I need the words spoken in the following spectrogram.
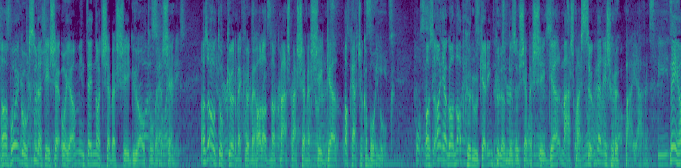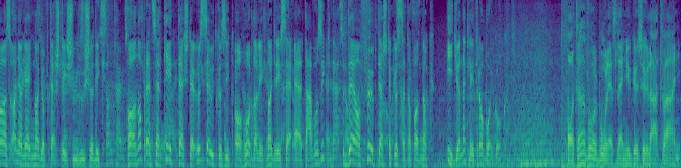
A bolygók születése olyan, mint egy nagysebességű autóverseny. Az autók körbe-körbe haladnak más-más sebességgel, akár csak a bolygók. Az anyag a nap körül kering különböző sebességgel, más-más szögben és röppályán. Néha az anyag egy nagyobb testé sűrűsödik. Ha a naprendszer két teste összeütközik, a hordalék nagy része eltávozik, de a főbb testek összetapadnak. Így jönnek létre a bolygók. A távolból ez lenyűgöző látvány,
